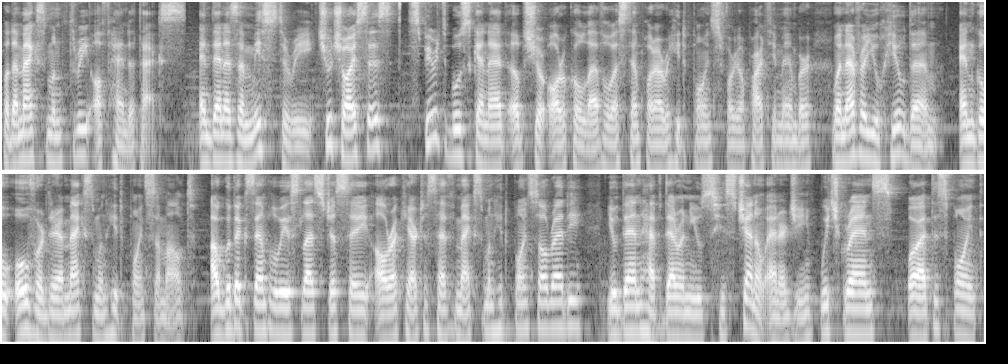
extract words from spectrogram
for the maximum 3 offhand attacks. And then as a mystery, two choices, Spirit Boost can add up to your Oracle level as temporary hit points for your party member whenever you heal them and go over their maximum hit points amount. A good example is, let's just say our characters have maximum hit points already, you then have Daeran use his channel energy, which grants, well at this point,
